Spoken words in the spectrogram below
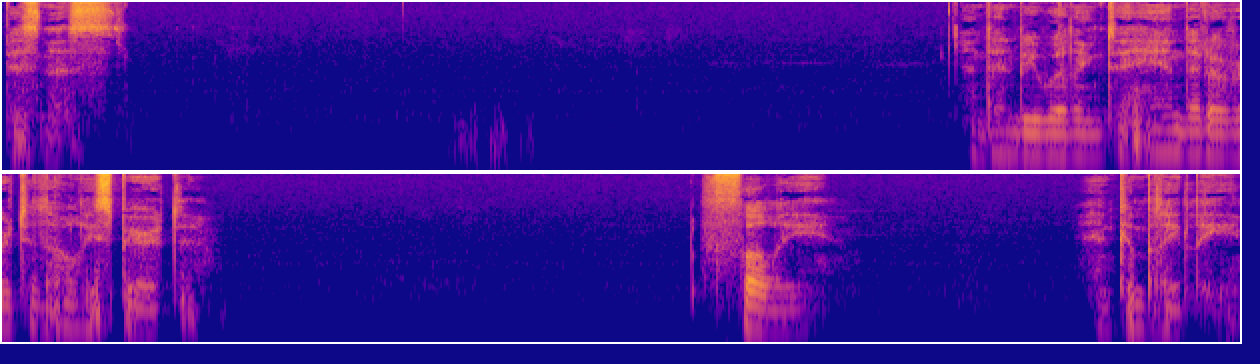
business. And then be willing to hand that over to the Holy Spirit fully and completely.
